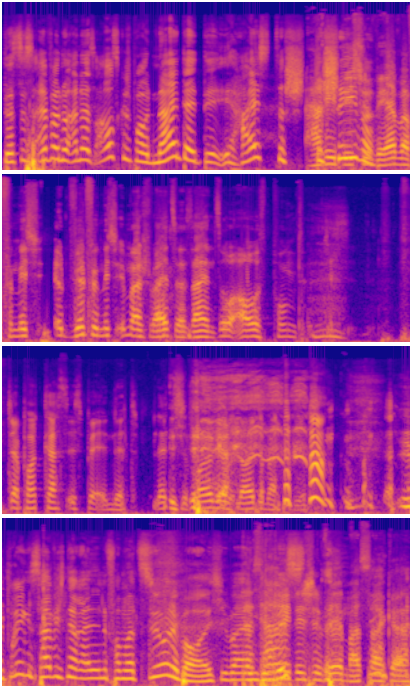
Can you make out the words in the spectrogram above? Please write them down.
das ist einfach nur anders ausgesprochen. Nein, der, der heißt der, der Harry de Schiever. Chever war für mich und wird für mich immer Schweizer sein. So aus, Punkt. Der Podcast ist beendet. Letzte Ich- Folge, Leute, gut. Übrigens habe ich noch eine Information über euch, über Das Harry de gewissen... Chever Massaker.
